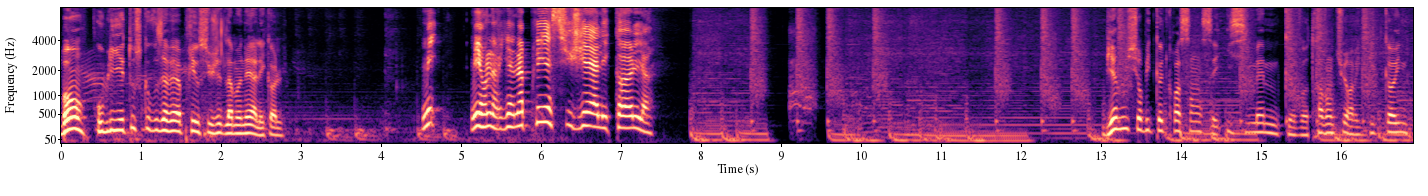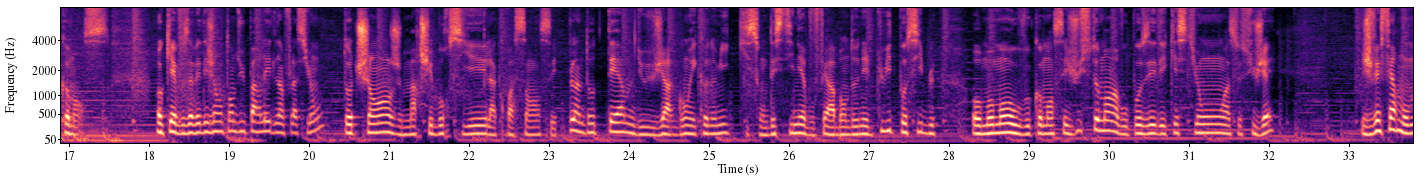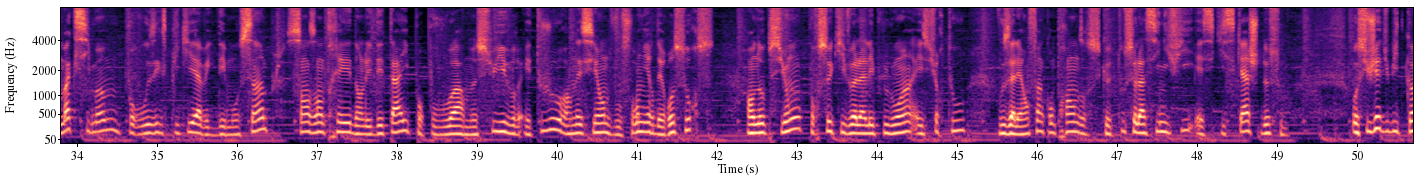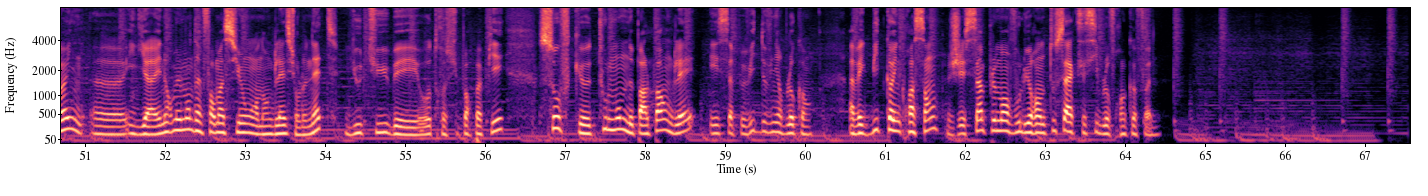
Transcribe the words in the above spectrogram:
Bon, oubliez tout ce que vous avez appris au sujet de la monnaie à l'école. Mais, mais on n'a rien appris à ce sujet à l'école. Bienvenue sur Bitcoin Croissant, c'est ici même que votre aventure avec Bitcoin commence. Ok, vous avez déjà entendu parler de l'inflation, taux de change, marché boursier, la croissance et plein d'autres termes du jargon économique qui sont destinés à vous faire abandonner le plus vite possible au moment où vous commencez justement à vous poser des questions à ce sujet. Je vais faire mon maximum pour vous expliquer avec des mots simples, sans entrer dans les détails pour pouvoir me suivre et toujours en essayant de vous fournir des ressources en option pour ceux qui veulent aller plus loin et surtout vous allez enfin comprendre ce que tout cela signifie et ce qui se cache dessous. Au sujet du Bitcoin, euh, il y a énormément d'informations en anglais sur le net, YouTube et autres supports papier, sauf que tout le monde ne parle pas anglais et ça peut vite devenir bloquant. Avec Bitcoin croissant, j'ai simplement voulu rendre tout ça accessible aux francophones.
